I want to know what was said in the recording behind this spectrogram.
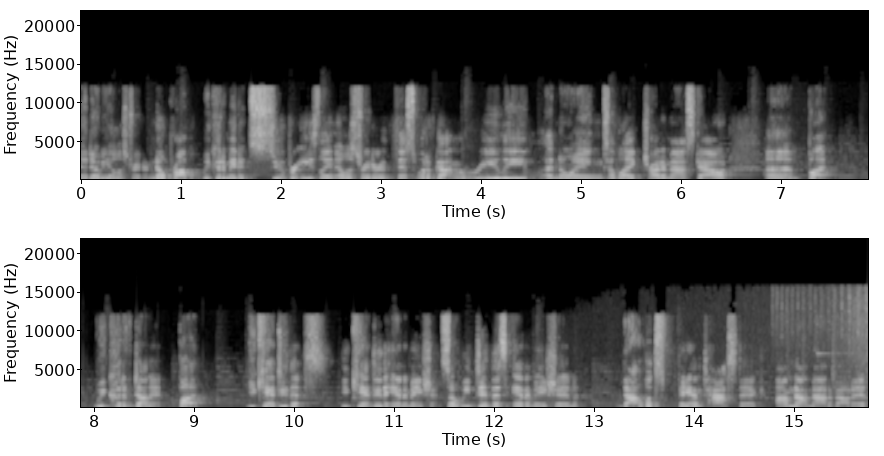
Adobe Illustrator, no problem. We could have made it super easily in Illustrator. This would have gotten really annoying to like try to mask out, um, but we could have done it. But you can't do this. You can't do the animation. So we did this animation. That looks fantastic. I'm not mad about it.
